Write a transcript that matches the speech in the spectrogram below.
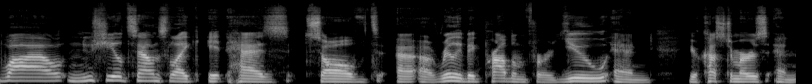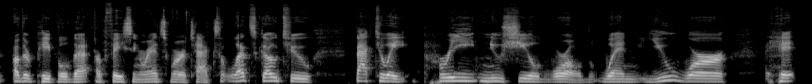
While NeuShield sounds like it has solved a, a, really big problem for you and your customers and other people that are facing ransomware attacks, let's go to back to a pre NeuShield world when you were hit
